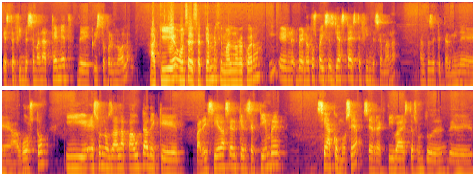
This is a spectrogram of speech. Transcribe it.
este fin de semana Tenet de Christopher Nolan. Aquí, 11 de septiembre, si mal no recuerdo. Y en, en otros países ya está este fin de semana, antes de que termine agosto. Y eso nos da la pauta de que pareciera ser que en septiembre, sea como sea, se reactiva este asunto de, de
